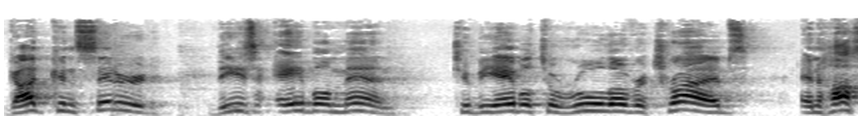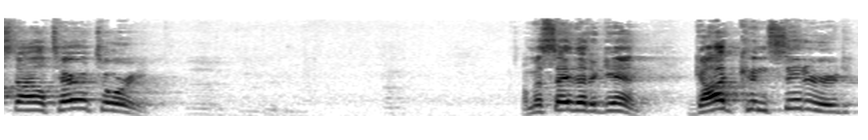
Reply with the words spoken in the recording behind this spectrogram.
God considered these able men to be able to rule over tribes in hostile territory. I'm going to say that again. God considered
